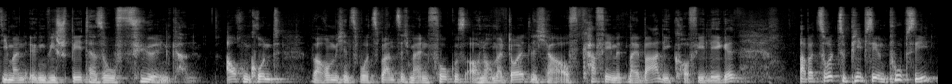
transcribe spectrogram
die man irgendwie später so fühlen kann. Auch ein Grund, warum ich in 2020 meinen Fokus auch nochmal deutlicher auf Kaffee mit My Bali Coffee lege. Aber zurück zu Piepsi und Pupsi.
